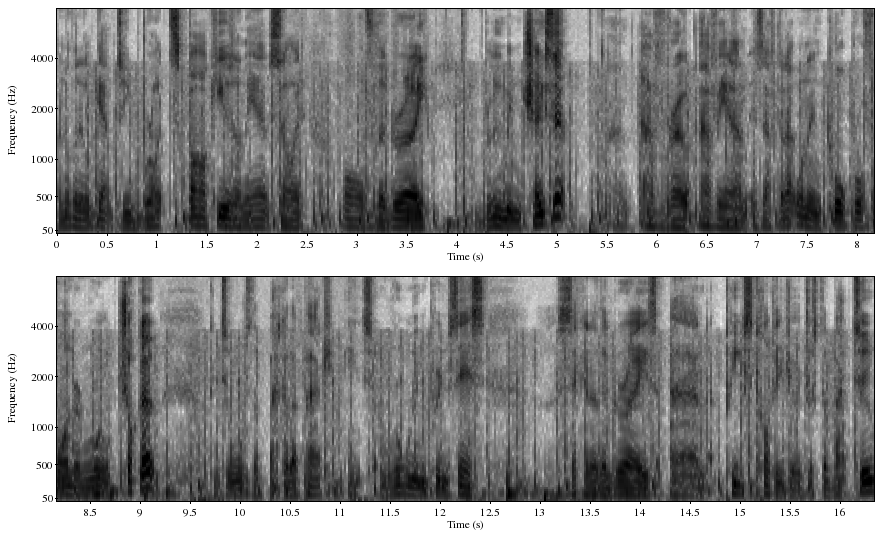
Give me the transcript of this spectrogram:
another little gap to Bright Sparky, who's on the outside of the grey Blooming Chaser. And Avro Avian is after that one, and Corporal Finder and Royal Choco. Looking towards the back of the pack, it's Ruling Princess, uh, second of the Greys, and Peace Cottage are just the back two.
